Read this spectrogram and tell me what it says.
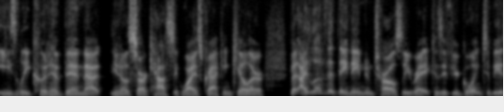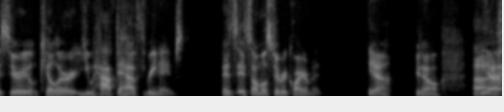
easily could have been that, you know, sarcastic, wisecracking killer. But I love that they named him Charles Lee Ray because if you're going to be a serial killer, you have to have three names. It's it's almost a requirement, yeah you know. Uh, yeah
